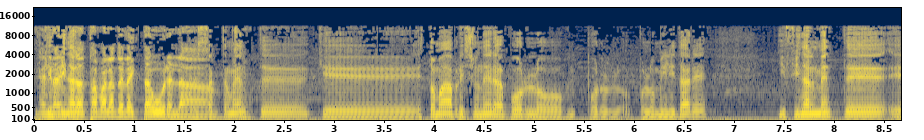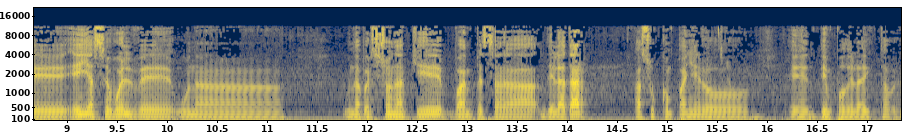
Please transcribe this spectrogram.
y En que la final- estamos hablando de la dictadura. La, Exactamente, que es tomada prisionera por los, por, lo- por los militares y finalmente eh, ella se vuelve una, una persona que va a empezar a delatar a sus compañeros en tiempos de la dictadura.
